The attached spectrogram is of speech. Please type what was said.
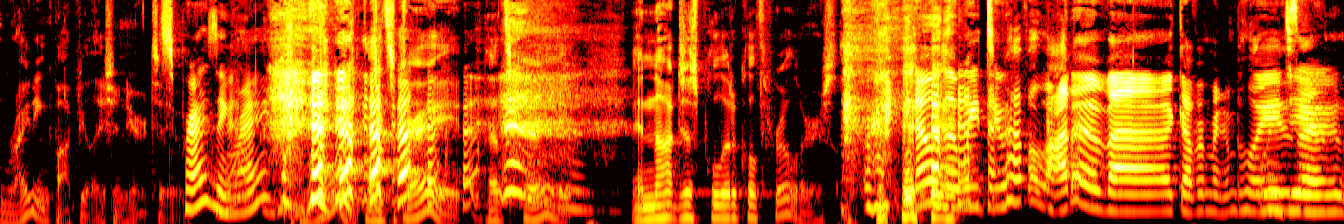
writing population here too. Surprising, right? Yeah, that's great. That's great. And not just political thrillers. no, though we do have a lot of uh, government employees and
